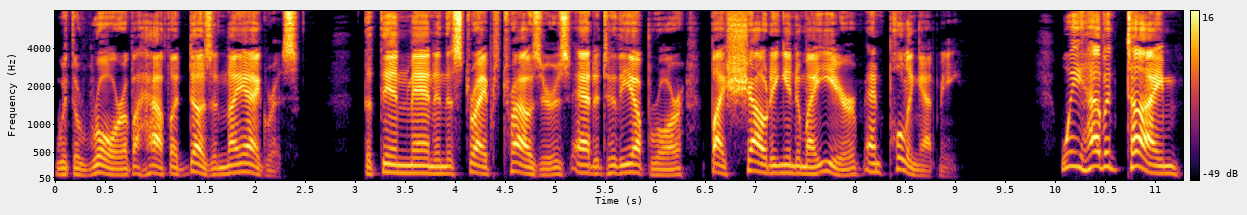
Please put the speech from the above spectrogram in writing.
with the roar of a half a dozen Niagaras. The thin man in the striped trousers added to the uproar by shouting into my ear and pulling at me. We haven't time,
